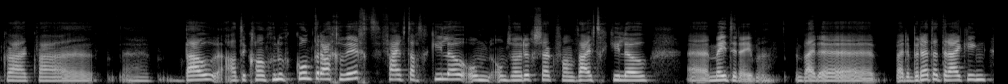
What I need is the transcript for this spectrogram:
qua qua eh, bouw had ik gewoon genoeg contragewicht, 85 kilo, om, om zo'n rugzak van 50 kilo eh, mee te nemen. Bij de, bij de beretuitreiking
